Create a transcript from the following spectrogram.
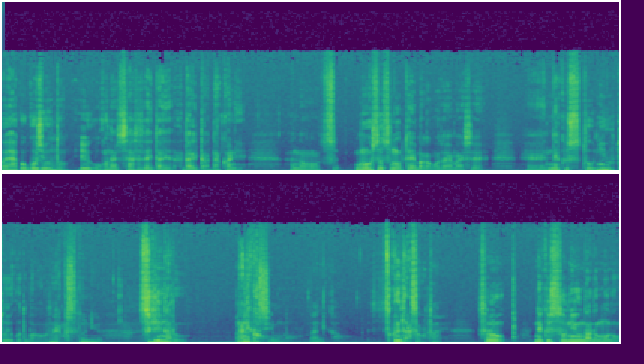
ォア150というお話しさせていただいた中に、あのもう一つのテーマがございまして、えー、 Next New という言葉がございます。次なる何かを作り出そうと、はい、その Next New なるもの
